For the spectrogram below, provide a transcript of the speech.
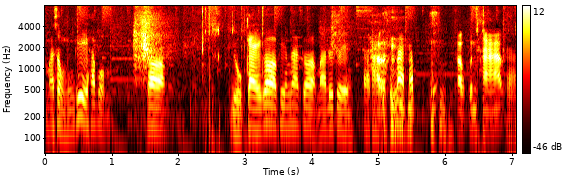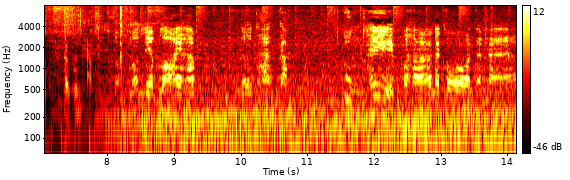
บมาส่งถึงที่ครับผม ก็อยู่ไกลก็พี่อำนาจก็มาด้วยตัวเองครับขอบคุณมากครับ ขอบคุณครับครับขอบคุณครับส่งรถเรียบร้อยครับ เดินทางกลับกรุงเทพมหานครนะครับ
